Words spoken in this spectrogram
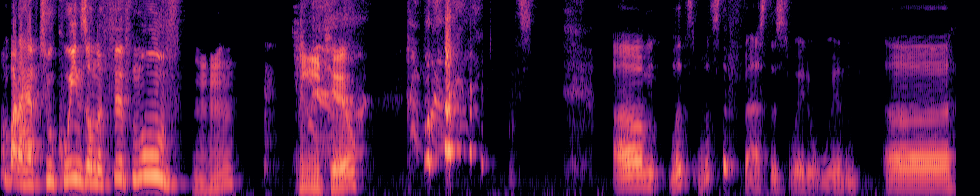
I'm about to have two queens on the fifth move. Mm-hmm. King E2. Um, let's. What's the fastest way to win? Uh,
